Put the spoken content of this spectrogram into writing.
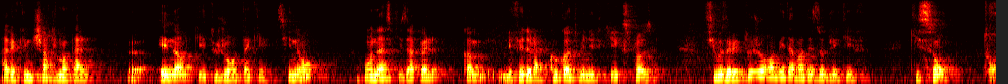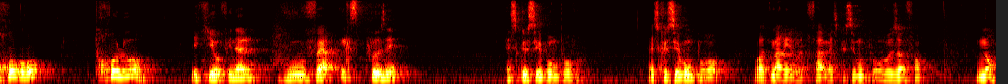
avec une charge mentale euh, énorme qui est toujours au taquet. Sinon, on a ce qu'ils appellent comme l'effet de la cocotte minute qui explose. Si vous avez toujours envie d'avoir des objectifs qui sont trop gros, trop lourds et qui au final vous vous faire exploser, est-ce que c'est bon pour vous? Est-ce que c'est bon pour votre mari, votre femme? Est-ce que c'est bon pour vos enfants? Non.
